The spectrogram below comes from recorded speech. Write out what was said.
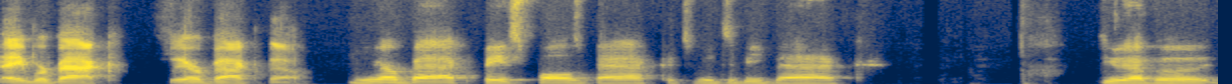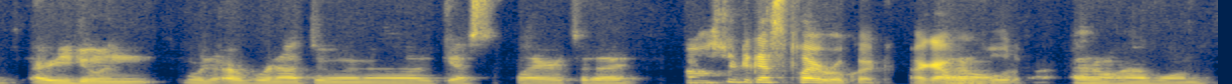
Hey, we're back. We are back though. We are back. Baseball's back. It's good to be back. Do you have a, are you doing, we're, we're not doing a guest player today? I'll do the guest player real quick. I got I one pulled up. I don't have one.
